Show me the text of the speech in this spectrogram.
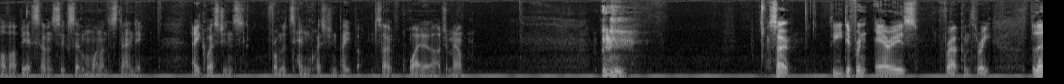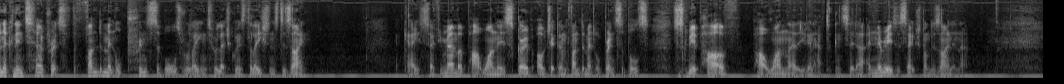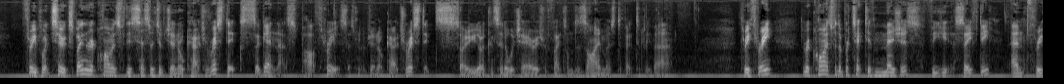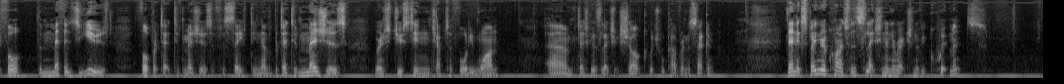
of our BS 7671 understanding. Eight questions from the 10 question paper, so quite a large amount. So, the different areas for outcome three. The learner can interpret the fundamental principles relating to electrical installations design. Okay, so if you remember, part one is scope, object, and fundamental principles. So it's going to be a part of part one there that you're going to have to consider, and there is a section on design in that. 3.2 Explain the requirements for the assessment of general characteristics. Again, that's part 3 assessment of general characteristics. So you've got to consider which areas reflect on design most effectively there. 3.3 The requirements for the protective measures for safety. And 3.4 The methods used for protective measures for safety. Now, the protective measures were introduced in chapter 41, um, protection against electric shock, which we'll cover in a second. Then explain the requirements for the selection and erection of equipment,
